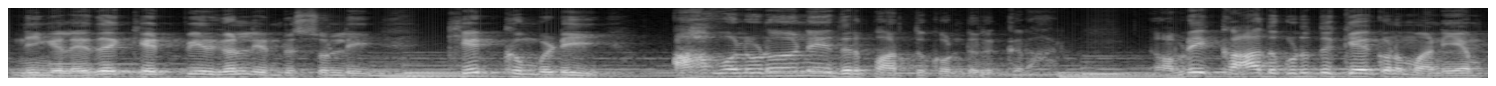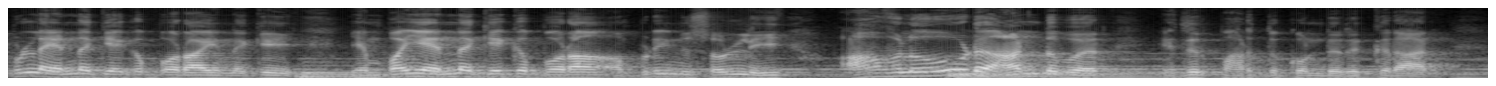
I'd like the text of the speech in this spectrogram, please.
நீங்கள் எதை கேட்பீர்கள் என்று சொல்லி கேட்கும்படி அவளுடனே எதிர்பார்த்து கொண்டிருக்கிறார். அப்படியே காது கொடுத்து கேட்கணுமா? நீ என் பிள்ளை என்ன கேட்க போறா இன்னைக்கு? என் பையன் என்ன கேட்க போறான்? அப்படின்னு சொல்லி அவளோடு ஆண்டவர் எதிர்பார்த்து கொண்டிருக்கிறார்.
